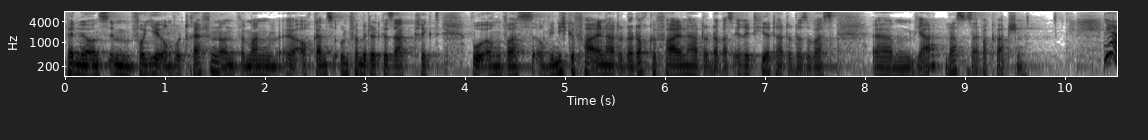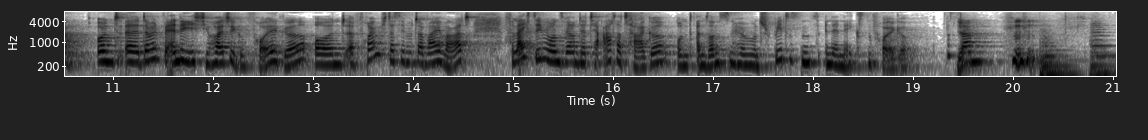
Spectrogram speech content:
wenn wir uns im Foyer irgendwo treffen und wenn man äh, auch ganz unvermittelt gesagt kriegt, wo irgendwas irgendwie nicht gefallen hat oder doch gefallen hat oder was irritiert hat oder sowas, ähm, ja, lasst uns einfach quatschen. Ja, und äh, damit beende ich die heutige Folge und äh, freue mich, dass ihr mit dabei wart. Vielleicht sehen wir uns während der Theatertage und ansonsten hören wir uns spätestens in der nächsten Folge. Bis ja. dann.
